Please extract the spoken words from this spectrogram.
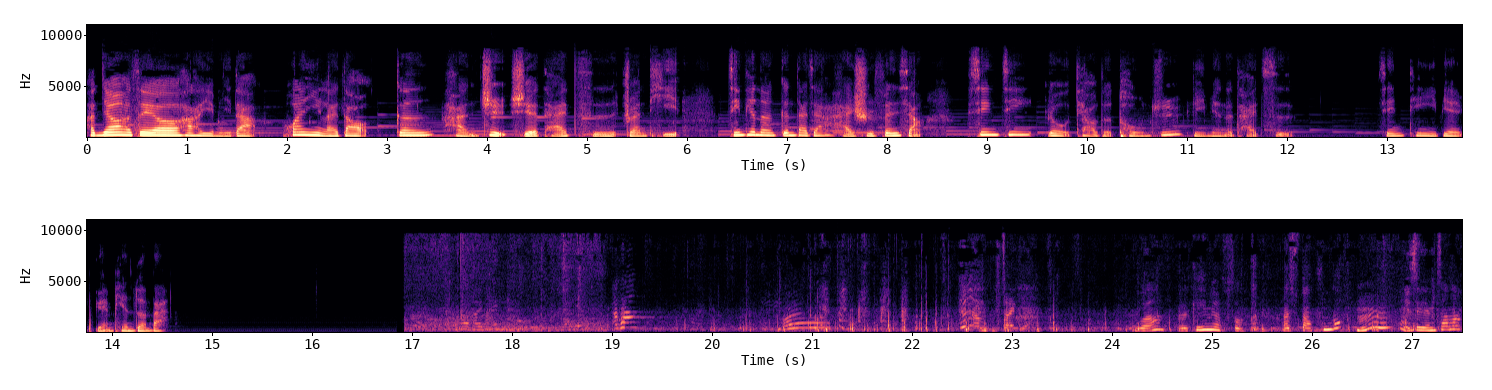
안녕하세요，哈哈입니 다， 欢迎来到跟韩剧学台词专题。今天呢，跟大家还是分享《心惊肉跳的同居》里面的台词。先听一遍原片段吧。뭐야왜이렇게힘이없어아직도아픈거음이제괜찮아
